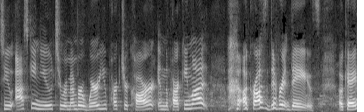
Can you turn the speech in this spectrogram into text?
to asking you to remember where you parked your car in the parking lot across different days. Okay?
